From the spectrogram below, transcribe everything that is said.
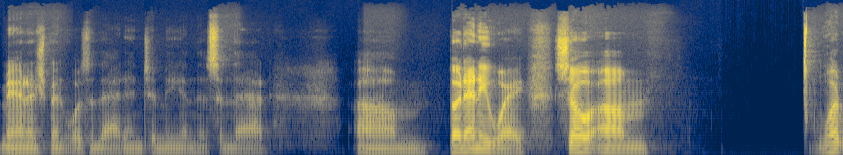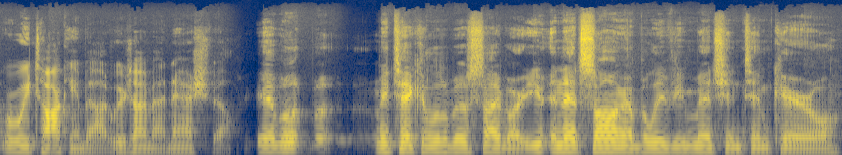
management wasn't that into me and this and that. Um, but anyway, so um, what were we talking about? We were talking about Nashville. Yeah, well, me take a little bit of sidebar. You, in that song, I believe you mentioned Tim Carroll.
